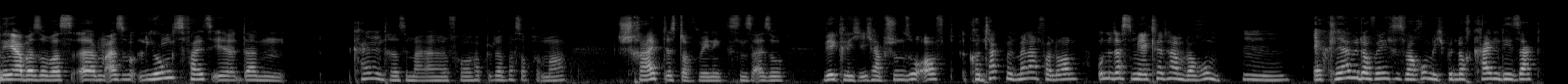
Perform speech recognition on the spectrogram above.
Nee, aber sowas. Ähm, also, Jungs, falls ihr dann kein Interesse mehr an einer Frau habt oder was auch immer, schreibt es doch wenigstens. Also, Wirklich, ich habe schon so oft Kontakt mit Männern verloren, ohne dass sie mir erklärt haben, warum. Hm. Erklär mir doch wenigstens warum. Ich bin doch keine, die sagt,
